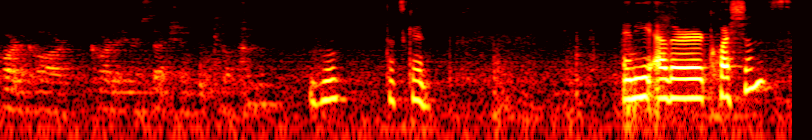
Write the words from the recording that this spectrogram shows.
car to car, car to intersection, so. hmm That's good. Any other questions?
